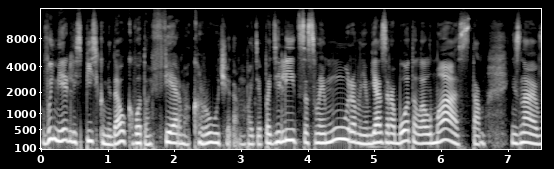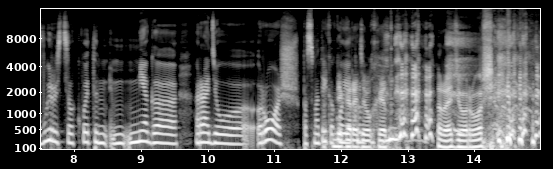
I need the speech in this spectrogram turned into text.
вы мерились письками, да, у кого там ферма круче, там, поде- поделиться своим уровнем. Я заработал алмаз, там, не знаю, вырастил какой-то мега радио рожь, посмотри, какой я кру- Мега-радиохэд. Радио Рош.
